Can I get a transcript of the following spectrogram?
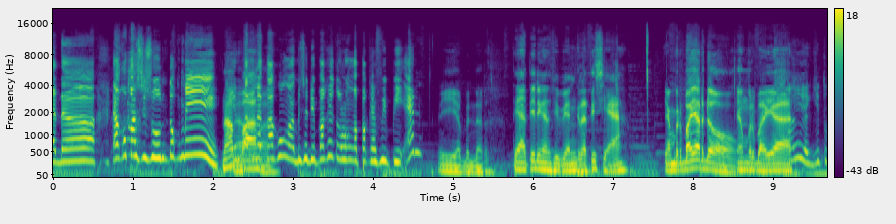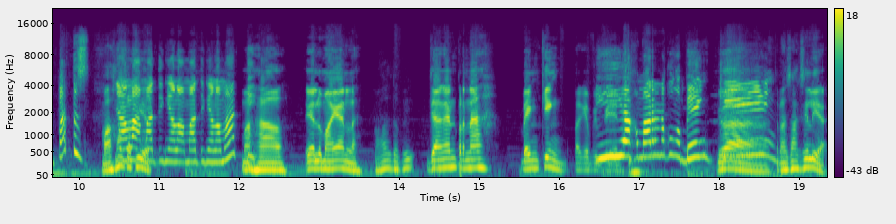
Aduh, aku masih suntuk nih. Kenapa? Internet aku nggak bisa dipakai kalau nggak pakai VPN. Iya benar. Hati-hati dengan VPN gratis ya. Yang berbayar dong. Yang berbayar. Oh iya gitu, pantes. Mahal nyala tapi ya? mati, nyala mati, nyala mati. Mahal. Ya lumayan lah. Mahal tapi. Jangan pernah banking pakai VPN. Iya, kemarin aku ngebanking. Wah, transaksi lu ya?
